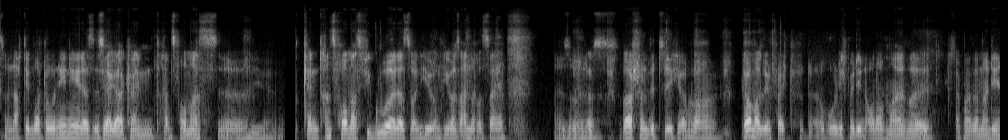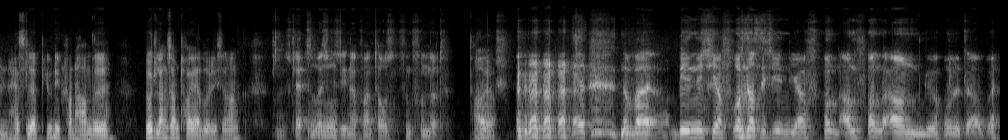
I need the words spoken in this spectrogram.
So nach dem Motto, nee, nee, das ist ja gar kein Transformers, äh, keine Transformers-Figur, das soll hier irgendwie was anderes sein. Also das war schon witzig, aber ja, mal sehen, vielleicht hole ich mir den auch nochmal, weil ich sag mal, wenn man den Haslab Unicron haben will, wird langsam teuer, würde ich sagen. Das letzte, was ich gesehen habe, waren 1500. Ah, ja. da war, bin ich ja froh, dass ich ihn ja von Anfang an geholt habe.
